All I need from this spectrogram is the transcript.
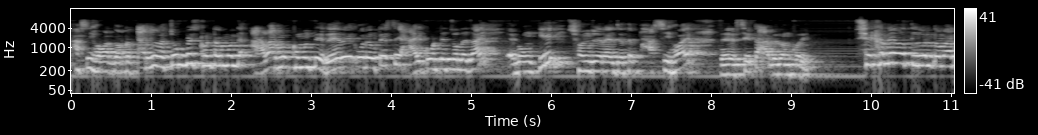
ফাঁসি হওয়ার দরকার। তার জন্য চব্বিশ ঘণ্টার মধ্যে আবার মুখ্যমন্ত্রী রে রে করে উঠে সে হাইকোর্টে চলে যায় এবং কি সঞ্জয় রায় যাতে ফাঁসি হয় সেটা আবেদন করে। সেখানেও তিলন তোমার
